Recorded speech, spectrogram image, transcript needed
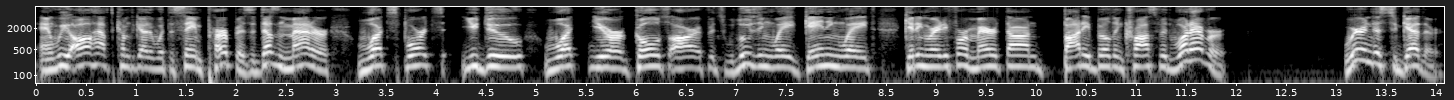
and we all have to come together with the same purpose. It doesn't matter what sports you do, what your goals are, if it's losing weight, gaining weight, getting ready for a marathon, bodybuilding, CrossFit, whatever. We're in this together.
